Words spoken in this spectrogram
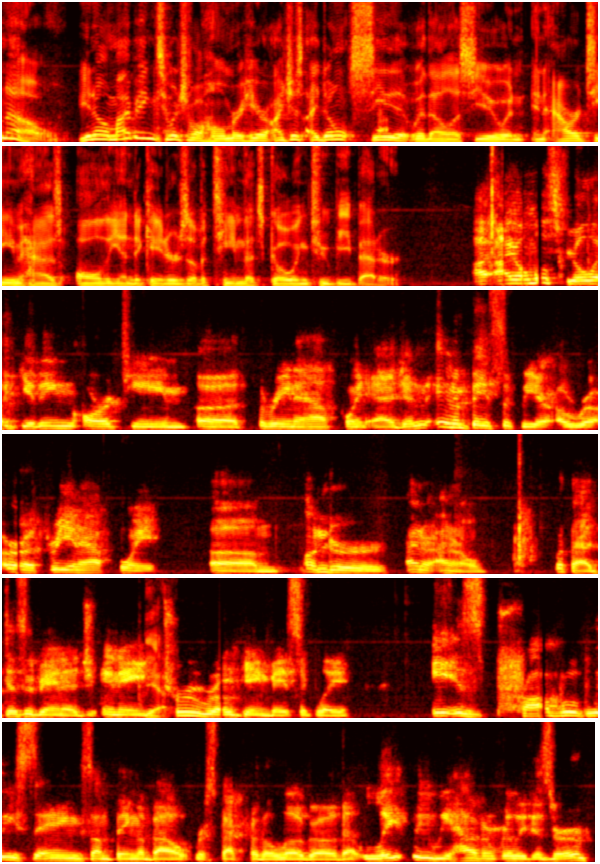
don't know. You know, am I being too much of a homer here? I just I don't see it with LSU, and, and our team has all the indicators of a team that's going to be better. I, I almost feel like giving our team a three and a half point edge, and, and basically a, or a three and a half point um, under I don't I don't know what that disadvantage in a yeah. true road game, basically is probably saying something about respect for the logo that lately we haven't really deserved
